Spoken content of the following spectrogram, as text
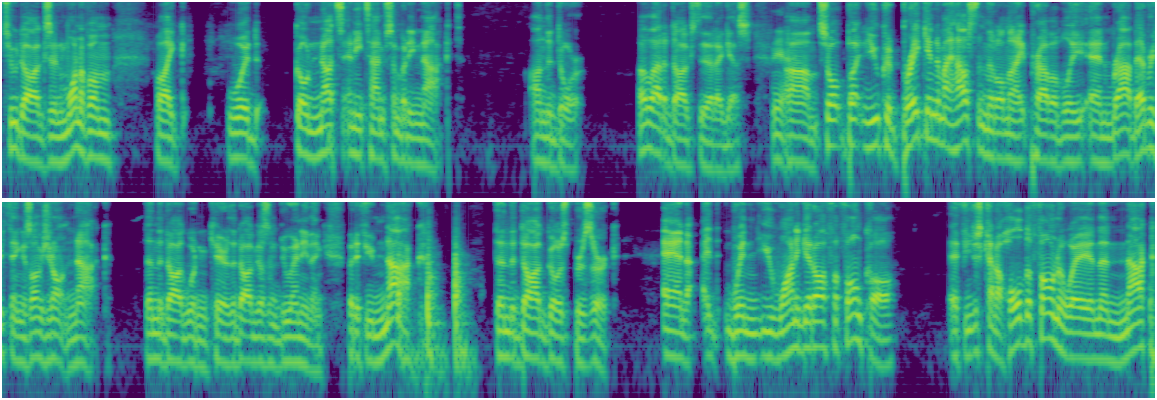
two dogs, and one of them like would go nuts anytime somebody knocked on the door. A lot of dogs do that, I guess. Yeah. Um, so, but you could break into my house in the middle of the night probably and rob everything as long as you don't knock. Then the dog wouldn't care. The dog doesn't do anything. But if you knock, then the dog goes berserk. And I, when you want to get off a phone call, if you just kind of hold the phone away and then knock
